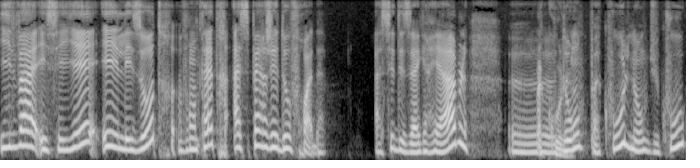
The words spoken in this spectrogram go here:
Il va essayer et les autres vont être aspergés d'eau froide. Assez désagréable, euh, Pas cool. donc pas cool. Donc du coup,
